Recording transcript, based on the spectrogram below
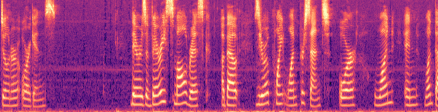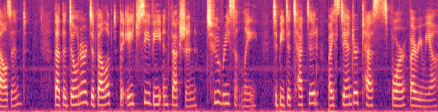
donor organs. There is a very small risk, about 0.1% or 1 in 1000 that the donor developed the HCV infection too recently to be detected by standard tests for viremia.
